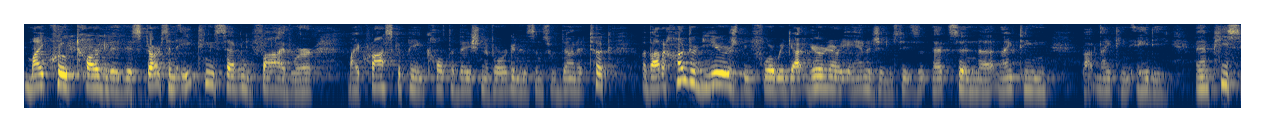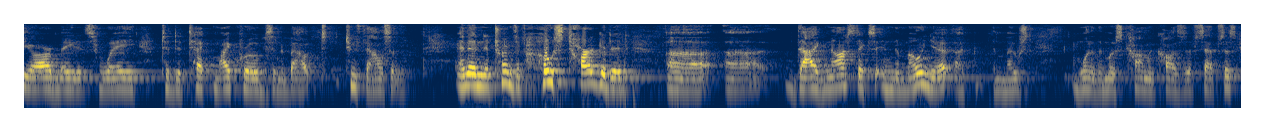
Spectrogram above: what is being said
microbe targeted. It starts in 1875 where microscopy and cultivation of organisms were done. It took about 100 years before we got urinary antigens. That's in uh, 19, about 1980. And PCR made its way to detect microbes in about 2000. And then in terms of host targeted uh, uh, diagnostics in pneumonia, uh, the most one of the most common causes of sepsis.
